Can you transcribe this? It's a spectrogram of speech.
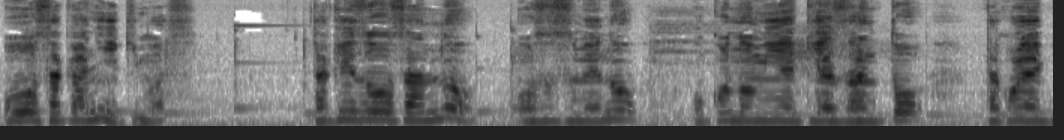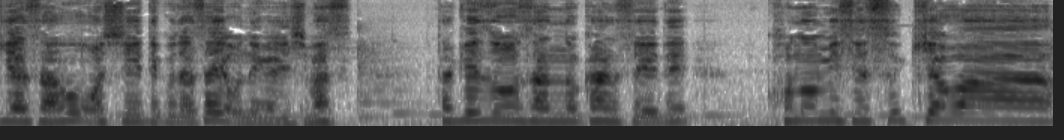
大阪に行きます。竹蔵さんのおすすめのお好み焼き屋さんとたこ焼き屋さんを教えてください。お願いします。竹蔵さんの感性で、この店好きやわ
